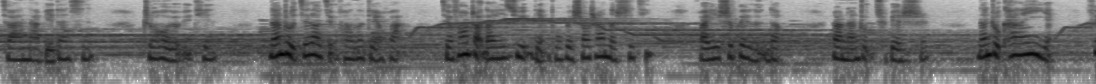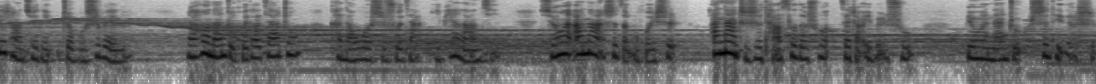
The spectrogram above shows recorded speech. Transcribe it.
叫安娜别担心。”之后有一天。男主接到警方的电话，警方找到一具脸部被烧伤的尸体，怀疑是贝伦的，让男主去辨尸。男主看了一眼，非常确定这不是贝伦。然后男主回到家中，看到卧室书架一片狼藉，询问安娜是怎么回事。安娜只是搪塞地说在找一本书，并问男主尸体的事。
